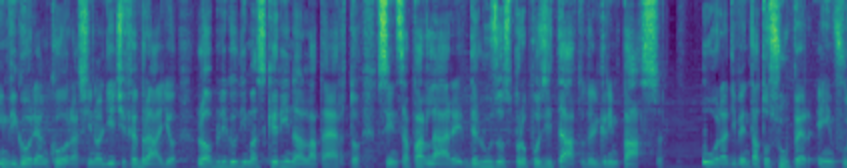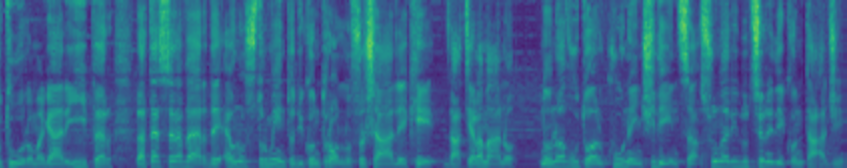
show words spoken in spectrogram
In vigore ancora sino al 10 febbraio l'obbligo di mascherina all'aperto, senza parlare dell'uso spropositato del Green Pass, ora diventato super e in futuro magari iper, la tessera verde è uno strumento di controllo sociale che, dati alla mano, non ha avuto alcuna incidenza su una riduzione dei contagi.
